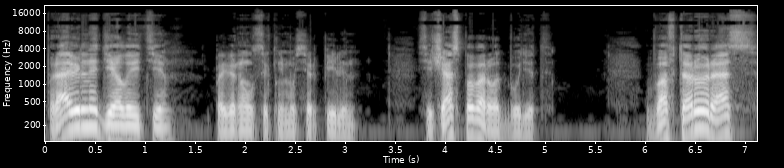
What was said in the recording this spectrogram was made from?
Правильно делаете, повернулся к нему Серпилин. Сейчас поворот будет. Во второй раз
